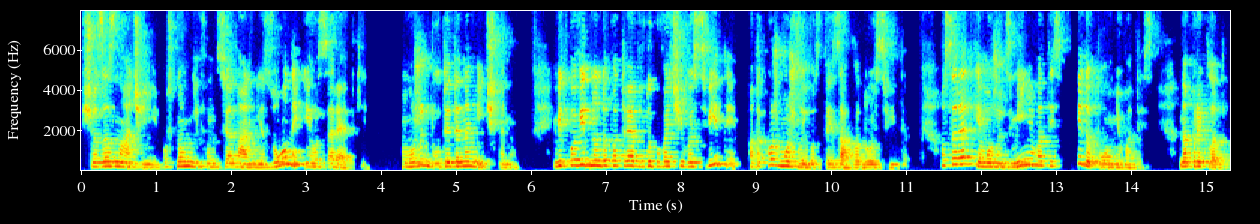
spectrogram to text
що зазначені основні функціональні зони і осередки можуть бути динамічними. Відповідно до потреб здобувачів освіти, а також можливостей закладу освіти, осередки можуть змінюватись і доповнюватись. Наприклад,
